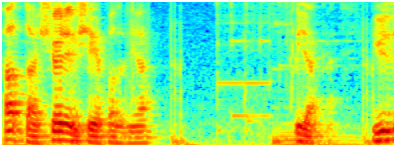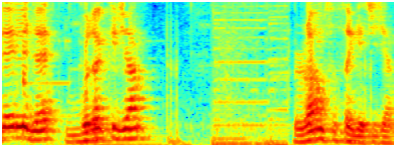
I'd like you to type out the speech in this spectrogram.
Hatta şöyle bir şey yapalım ya. Bir dakika. 150 de bırakacağım. Ramses'a geçeceğim.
